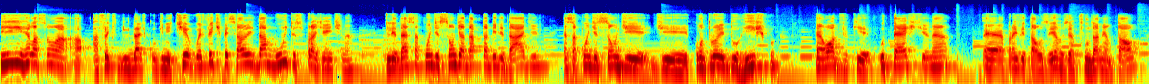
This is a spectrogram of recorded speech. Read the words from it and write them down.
E em relação à flexibilidade cognitiva, o efeito especial ele dá muito isso para gente, né? Ele dá essa condição de adaptabilidade, essa condição de, de controle do risco. É óbvio que o teste, né, é, para evitar os erros é fundamental.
